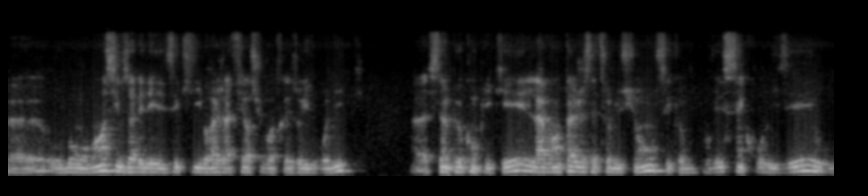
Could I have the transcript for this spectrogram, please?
euh, au bon moment. Si vous avez des équilibrages à faire sur votre réseau hydraulique, euh, c'est un peu compliqué. L'avantage de cette solution, c'est que vous pouvez synchroniser ou,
